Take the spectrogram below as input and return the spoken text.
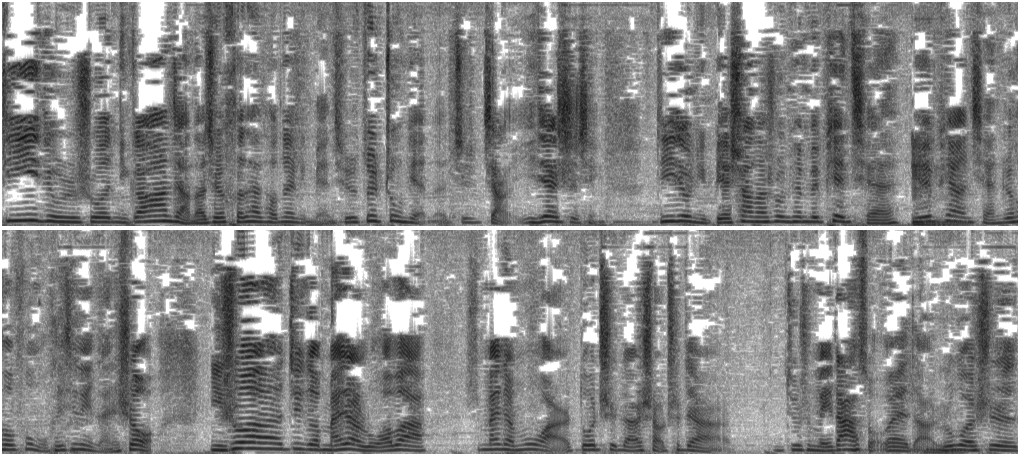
第一就是说，你刚刚讲的其实何太头那里面，其实最重点的就是讲一件事情。第一就是你别上当受骗被骗钱，因为骗了钱之后父母会心里难受。你说这个买点萝卜是买点木耳，多吃点儿少吃点儿，就是没大所谓的。如果是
